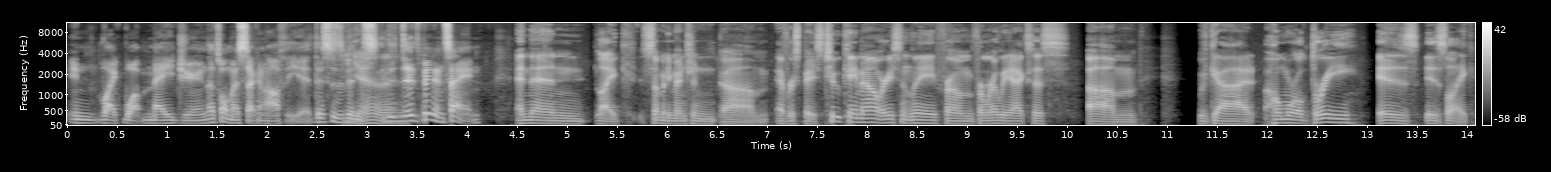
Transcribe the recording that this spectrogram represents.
in like what May June. That's almost second half of the year. This has been Yeah. it's been insane. And then, like somebody mentioned, um, Everspace Two came out recently from from early access. Um, we've got Homeworld Three is is like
